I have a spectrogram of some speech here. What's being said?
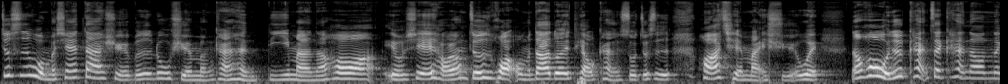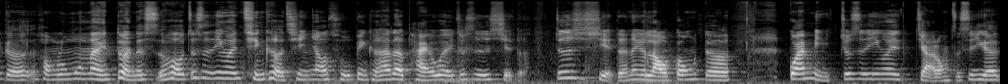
就是我们现在大学不是入学门槛很低嘛，然后有些好像就是花，我们大家都会调侃说，就是花钱买学位，然后我就看在看到那个《红楼梦》那一段的时候，就是因为秦可卿要出殡，可他的牌位就是写的。就是写的那个老公的官名，就是因为贾蓉只是一个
